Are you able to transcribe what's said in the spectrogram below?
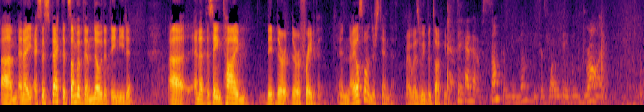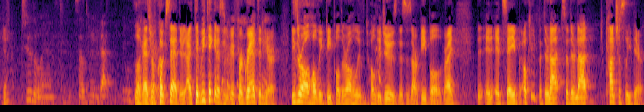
Um, and I, I suspect that some of them know that they need it. Uh, and at the same time they, they're, they're afraid of it. And i also understand that right as we've been talking about They had to have something in them because why would they be drawn yeah to the lands? So maybe that. Look, as Rav Kook said, I think we take it as for granted here. These are all holy people. They're all holy, holy Jews. This is our people, right? It, it's a okay, but they're not. So they're not consciously there.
